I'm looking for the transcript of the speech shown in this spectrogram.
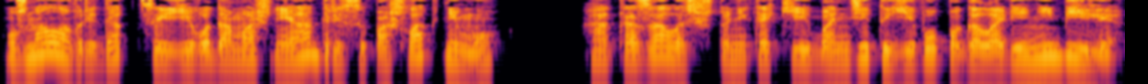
Узнала в редакции его домашний адрес и пошла к нему. А оказалось, что никакие бандиты его по голове не били,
